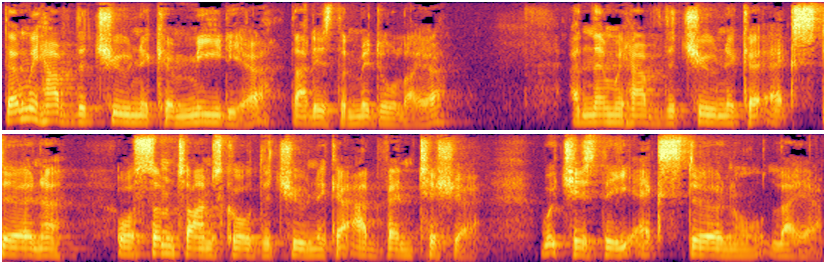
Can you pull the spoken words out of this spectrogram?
Then we have the tunica media, that is the middle layer. And then we have the tunica externa, or sometimes called the tunica adventitia, which is the external layer.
